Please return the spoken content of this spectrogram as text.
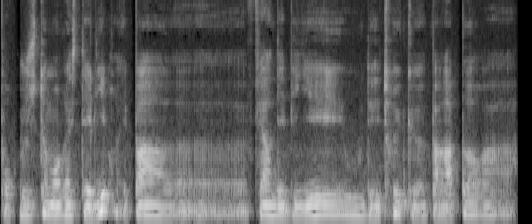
pour justement rester libre et pas euh, faire des billets ou des trucs euh, par rapport à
